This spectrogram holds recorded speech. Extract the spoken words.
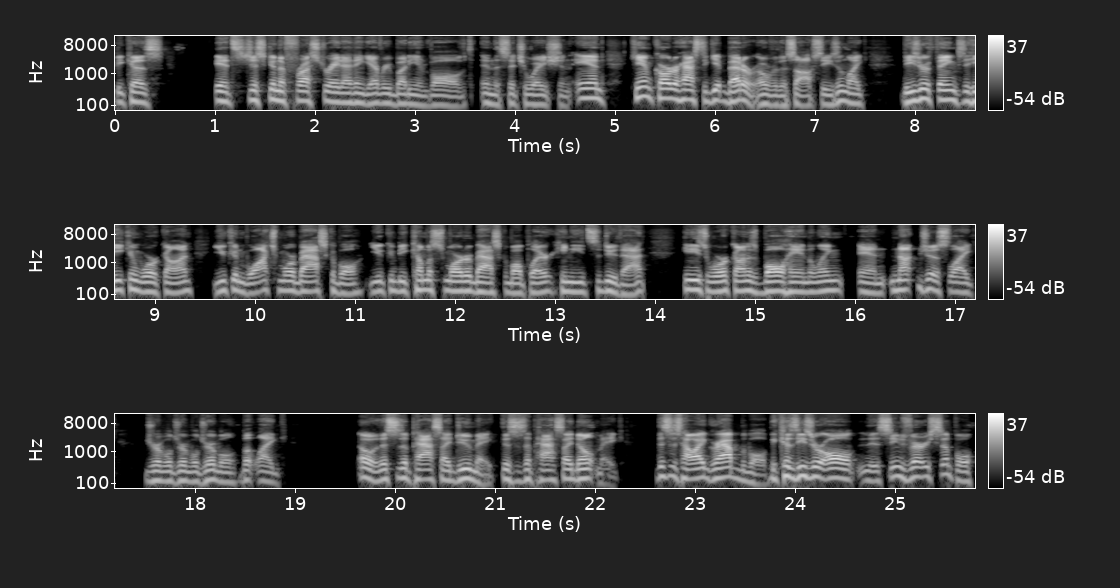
because it's just going to frustrate, I think, everybody involved in the situation. And Cam Carter has to get better over this offseason. Like, these are things that he can work on. You can watch more basketball. You can become a smarter basketball player. He needs to do that. He needs to work on his ball handling and not just like dribble, dribble, dribble, but like oh, this is a pass I do make. This is a pass I don't make. This is how I grab the ball because these are all, it seems very simple,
